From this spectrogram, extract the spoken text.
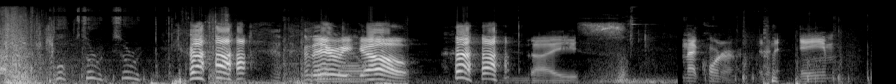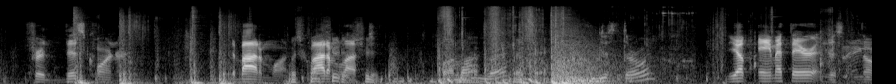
Oh, sorry, sorry. there we go. nice. In that corner, and then aim for this corner. The bottom one. Which one? bottom shoot left. It, shoot it. Bottom, Bottom left. left? Right there. Just throw it? Yep, aim at there and just no.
